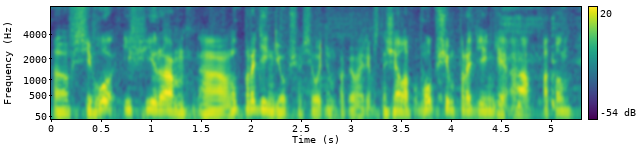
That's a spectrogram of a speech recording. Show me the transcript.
э, всего эфира. Э, ну, про деньги, в общем, сегодня мы поговорим. Сначала в общем про деньги, а потом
